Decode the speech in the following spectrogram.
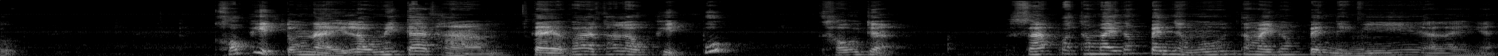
อเขาผิดตรงไหนเราไม่กล้าถาม แต่ว่าถ้าเราผิดปุ๊บเขาจะซักว่าทำไมต้องเป็นอย่างงู้นทำไมต้องเป็นอย่างนี้อะไรเงี้ย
